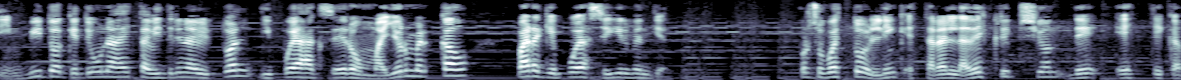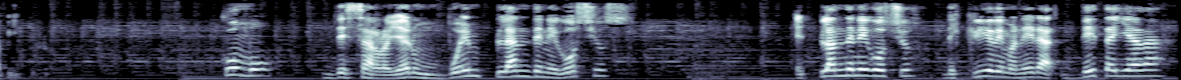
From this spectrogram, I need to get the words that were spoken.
te invito a que te unas a esta vitrina virtual y puedas acceder a un mayor mercado para que puedas seguir vendiendo. Por supuesto, el link estará en la descripción de este capítulo. ¿Cómo desarrollar un buen plan de negocios? El plan de negocios describe de manera detallada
